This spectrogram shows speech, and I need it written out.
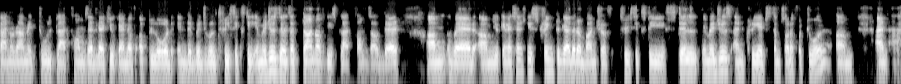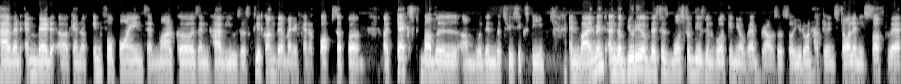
panoramic tool platforms that let you kind of upload individual 360 images. There's a ton of these platforms out there um, where um, you can essentially string together a bunch of 360 still images and create some sort of a tour um, and have an embed uh, kind of info points and markers and have users click on them and it kind of pops up a, a text bubble um, within the 360 environment. And the beauty of this is most of these will work in your web browser, so you don't have to install any software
